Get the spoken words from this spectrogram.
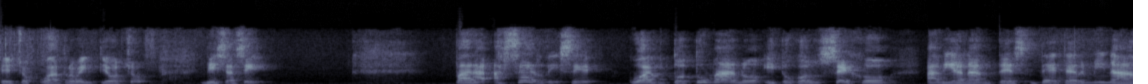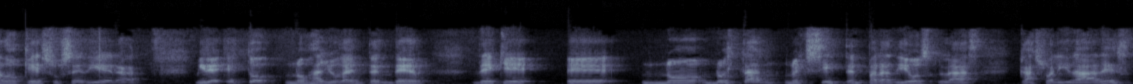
Hechos 4:28 dice así. Para hacer, dice, cuanto tu mano y tu consejo habían antes determinado que sucediera. Mire, esto nos ayuda a entender de que eh, no, no están, no existen para Dios las casualidades,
